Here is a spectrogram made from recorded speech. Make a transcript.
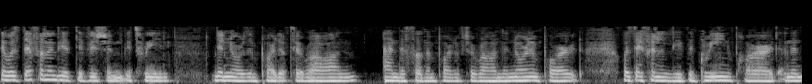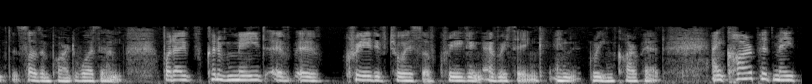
there was definitely a division between the northern part of Tehran and the southern part of Tehran. The northern part was definitely the green part, and then the southern part wasn't. But I kind of made a, a creative choice of creating everything in green carpet. And carpet made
